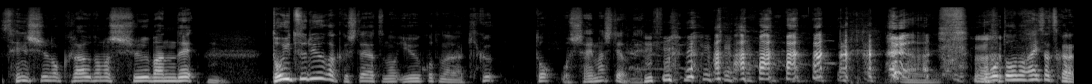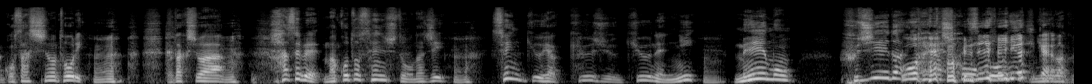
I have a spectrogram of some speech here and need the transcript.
先週のクラウドの終盤で、ドイツ留学したやつの言うことなら聞くとおっしゃいましたよね。えー冒頭の挨拶からご察しの通り、私は、長谷部誠選手と同じ、1999年に名門、藤枝東高校に入学。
